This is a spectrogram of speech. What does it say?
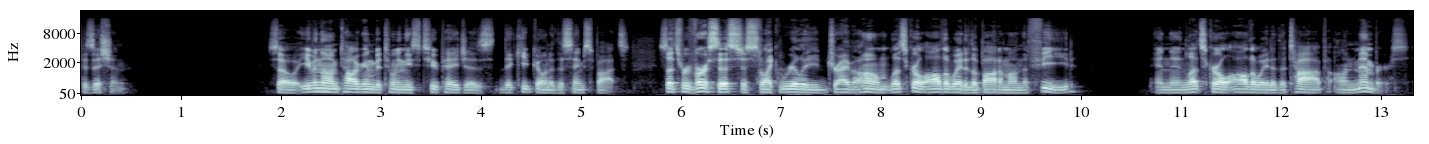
position. So even though I'm toggling between these two pages, they keep going to the same spots. So let's reverse this just to like really drive it home. Let's scroll all the way to the bottom on the feed. And then let's scroll all the way to the top on members.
